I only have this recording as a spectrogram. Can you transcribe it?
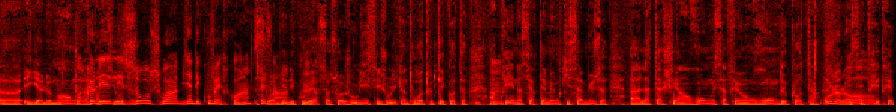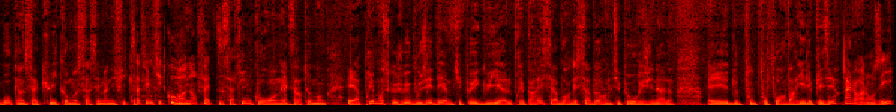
euh, également que les, os soient bien découverts, quoi. Hein, soit bien hein. découverts, mm. ça soit joli. C'est joli quand on voit toutes les côtes. Mm. Après, il y en a certains même qui s'amusent à l'attacher en rond et ça fait un rond de côte. Oh là là. Et c'est très très beau quand ça cuit comme ça, c'est magnifique. Ça fait une petite couronne en fait. Ça fait une couronne, exactement. Et après, moi, ce que je vais vous aider un petit peu aiguiller à le préparer, c'est avoir des saveurs un petit peu originales et de pour, pouvoir varier les plaisirs. Alors allons-y.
